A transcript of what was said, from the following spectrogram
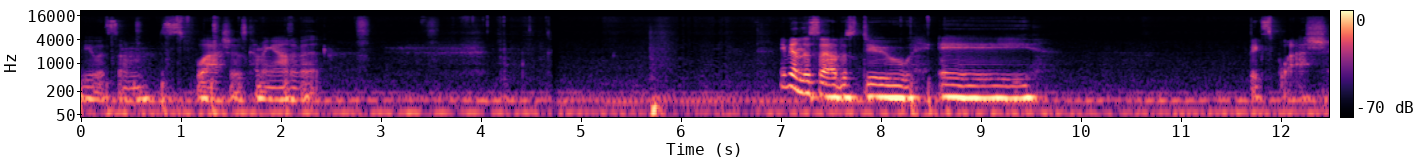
maybe with some splashes coming out of it. Maybe on this side I'll just do a big splash.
